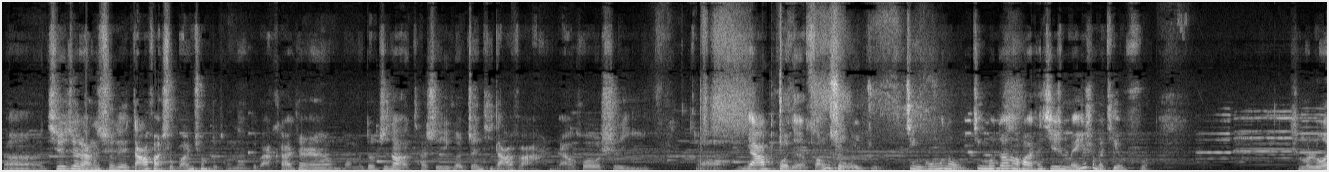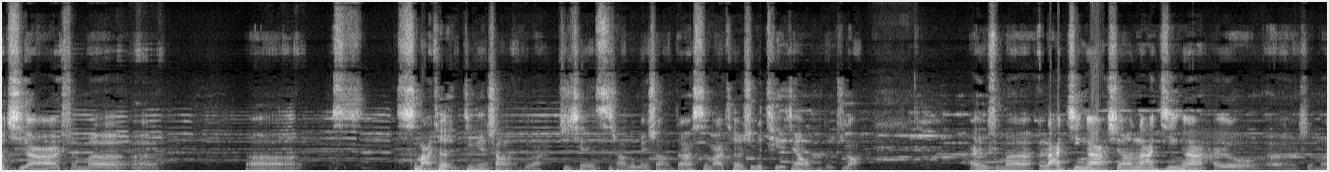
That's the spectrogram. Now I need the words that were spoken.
呃，其实这两支球队打法是完全不同的，对吧？凯尔特人我们都知道，它是一个整体打法，然后是以。啊，压迫的防守为主，进攻的进攻端的话，他其实没什么天赋。什么罗齐尔，什么呃呃斯斯马特今天上了对吧？之前四场都没上，当然斯马特是个铁匠，我们都知道。还有什么拉金啊，肖恩拉金啊，还有呃什么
